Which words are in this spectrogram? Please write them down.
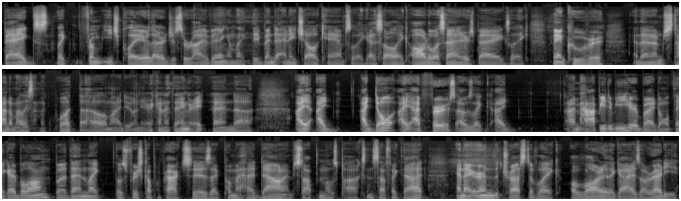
bags like from each player that are just arriving and like they've been to NHL camps. So like I saw like Ottawa Senators bags, like Vancouver, and then I'm just tying up my lace. I'm like, what the hell am I doing here, kind of thing, right? And uh, I I I don't. I at first I was like I. I'm happy to be here, but I don't think I belong. But then, like those first couple practices, I put my head down. I'm stopping those pucks and stuff like that, and I earned the trust of like a lot of the guys already.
